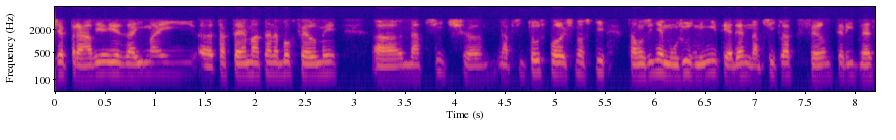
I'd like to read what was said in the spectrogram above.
že, právě je zajímají uh, ta témata nebo filmy uh, napříč, napříč tou společností. Samozřejmě můžu zmínit jeden, například film, který dnes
